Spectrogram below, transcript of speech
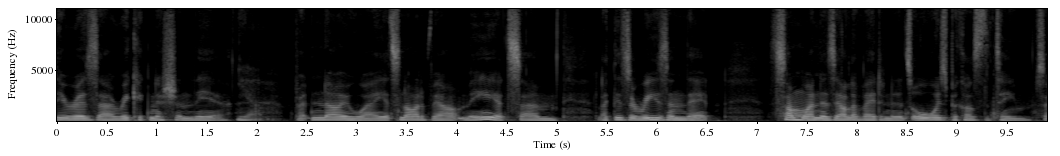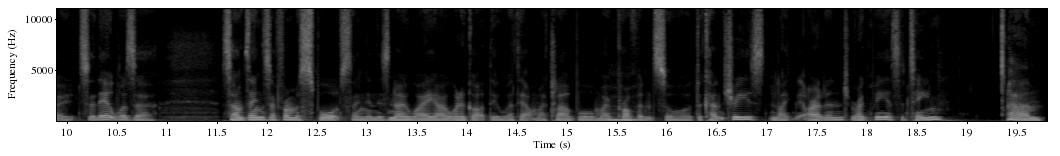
there is a recognition there. Yeah. but no way it's not about me it's um like there's a reason that someone is elevated and it's always because of the team so so that was a some things are from a sports thing and there's no way I would have got there without my club or my province or the countries like Ireland rugby as a team um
